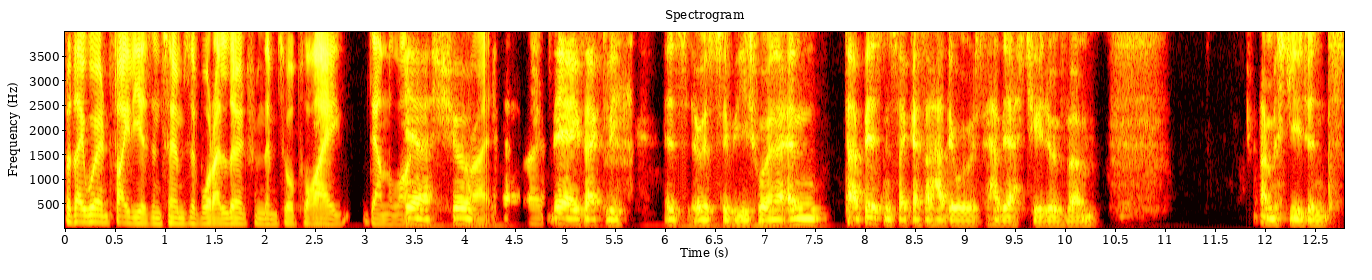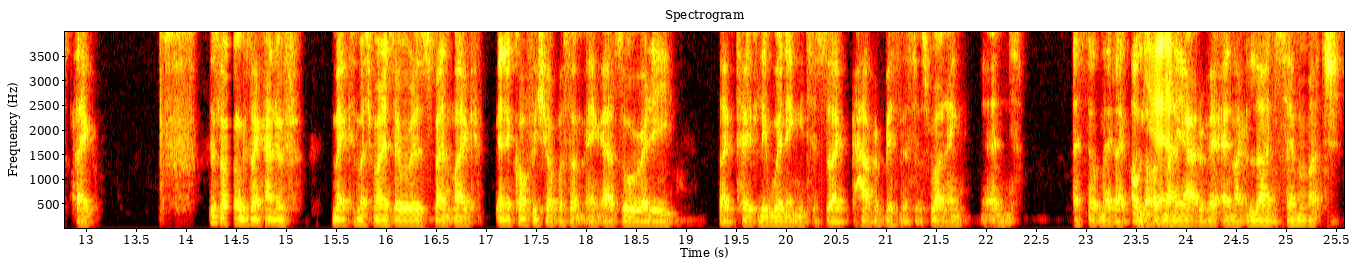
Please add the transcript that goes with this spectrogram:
but they weren't failures in terms of what I learned from them to apply down the line. Yeah, sure. Right. right. Yeah, exactly it's, it was super useful. And, and that business, I guess I had, they always had the attitude of, um, I'm a student, like as long as I kind of make as much money as I would have spent like in a coffee shop or something, that's already like totally winning. Just like have a business that's running, and I still made like a oh, lot yeah. of money out of it and like learned so much.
